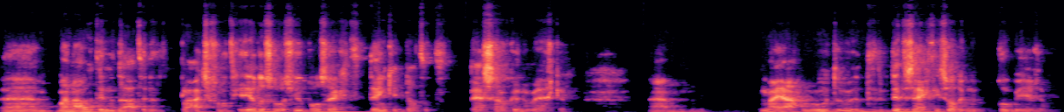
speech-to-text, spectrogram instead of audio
Ehm, maar nou het inderdaad in het plaatje van het geheel zoals Joep al zegt, denk ik dat het best zou kunnen werken. Ehm, maar ja, we moeten, dit- is echt iets wat ik moet proberen.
